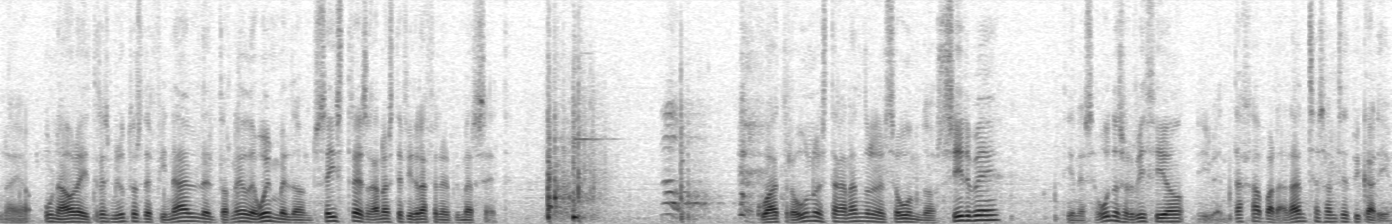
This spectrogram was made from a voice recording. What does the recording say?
Una, una hora y tres minutos de final del torneo de Wimbledon. 6-3 ganó Steffi Graf en el primer set. 4-1 está ganando en el segundo. Sirve, tiene segundo servicio y ventaja para Arancha Sánchez Picario.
